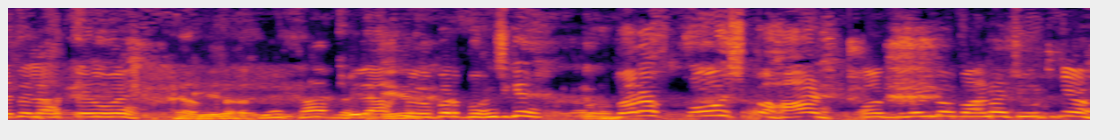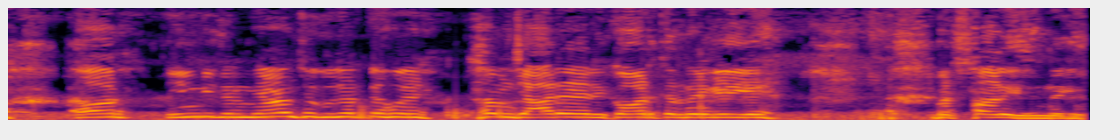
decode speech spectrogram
पैदल आते हुए इलाके के ऊपर पहुँच गए। बर्फ़ पोश पहाड़ और बुलंदो बाला चोटियाँ और इनके दरमियान से गुजरते हुए हम जा रहे हैं रिकॉर्ड करने के लिए बर्फानी ज़िंदगी।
